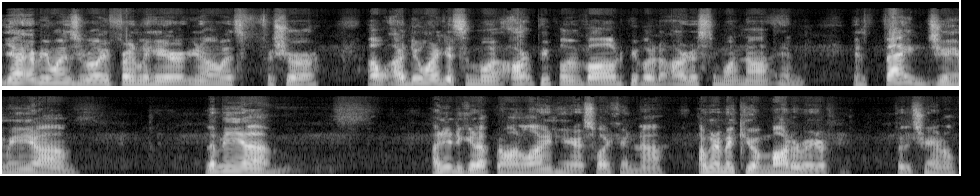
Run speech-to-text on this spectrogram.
yeah, everyone's really friendly here. You know, it's for sure. Uh, I do want to get some more art people involved, people that are artists and whatnot. And in fact, Jamie, um, let me. Um, I need to get up online here so I can. Uh, I'm going to make you a moderator for the channel.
